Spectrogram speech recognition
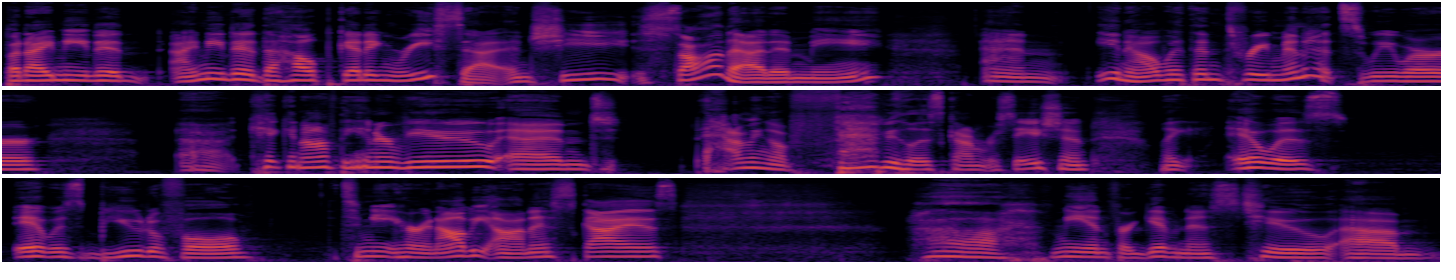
but I needed I needed the help getting reset and she saw that in me and you know, within 3 minutes we were uh, kicking off the interview and having a fabulous conversation. Like it was it was beautiful to meet her and I'll be honest, guys, me and forgiveness too. Um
